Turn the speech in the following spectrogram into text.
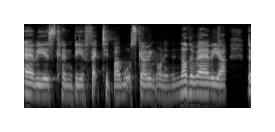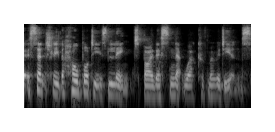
Areas can be affected by what's going on in another area. But essentially, the whole body is linked by this network of meridians.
